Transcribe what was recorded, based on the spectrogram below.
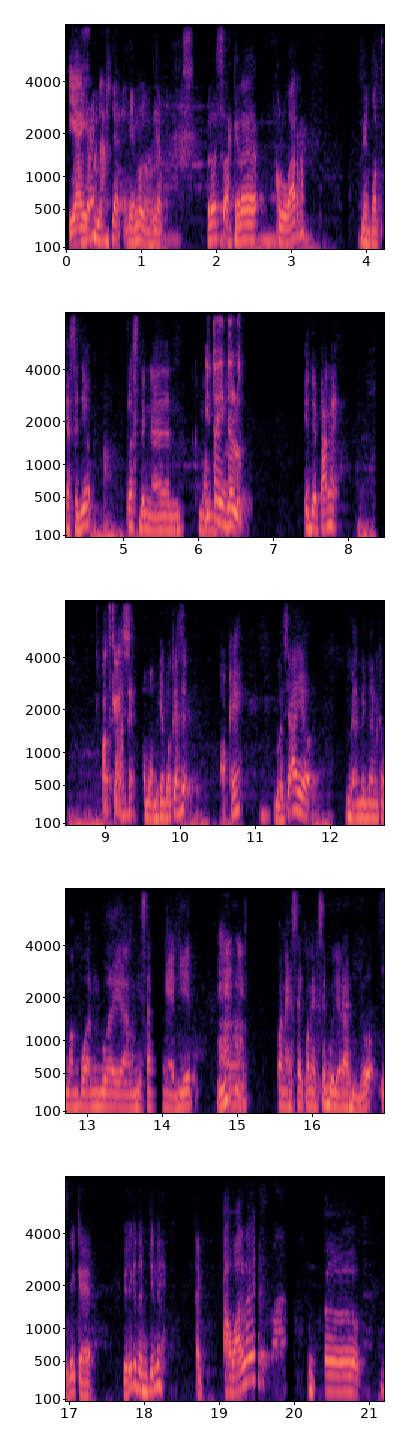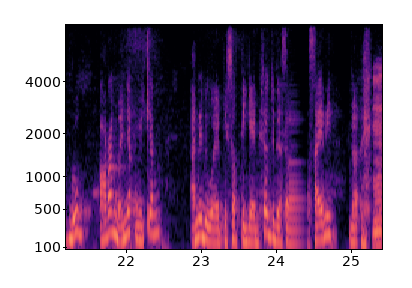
Iya, iya benar. Siap, belum siap. Terus akhirnya keluar bikin podcast aja plus dengan kemampuan. Itu ide lu? Ide Pange. Podcast. Pange, mau bikin podcast ya? Oke, gue sih ayo. Dan dengan kemampuan gue yang bisa ngedit, mm -hmm. koneksi-koneksi gue di radio, jadi kayak, jadi kita bikin deh. Awalnya, uh, eh, gue orang banyak mikir, ah, ini dua episode, tiga episode juga selesai nih. Nggak, mm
